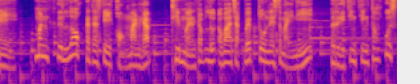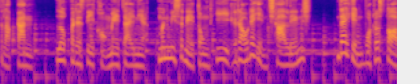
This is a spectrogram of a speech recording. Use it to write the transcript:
น่ห์มันคือโลกแฟนตาซีของมันครับ ที่เหมือนกับหลุดออกมาจากเว็บตูนในสมัยนี้ หรือจริง ๆ ต้องพูดสลับกัน โลกแฟนตาซีของเมจัยเนี่ย มันมีเสน่ห์ตรงที่เราได้เห็นชาเลนจ์ได้เห็นบททดสอบ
